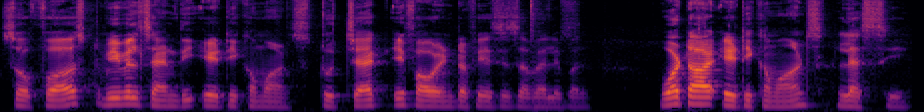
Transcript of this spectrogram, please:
So first we will send the AT commands to check if our interface is available. What are AT commands? Let's see.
